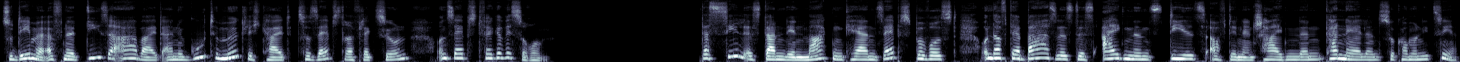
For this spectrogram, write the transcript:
Zudem eröffnet diese Arbeit eine gute Möglichkeit zur Selbstreflexion und Selbstvergewisserung. Das Ziel ist dann, den Markenkern selbstbewusst und auf der Basis des eigenen Stils auf den entscheidenden Kanälen zu kommunizieren.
